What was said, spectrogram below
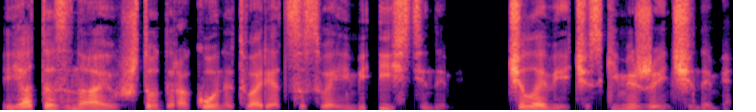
Я-то знаю, что драконы творят со своими истинными, человеческими женщинами.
